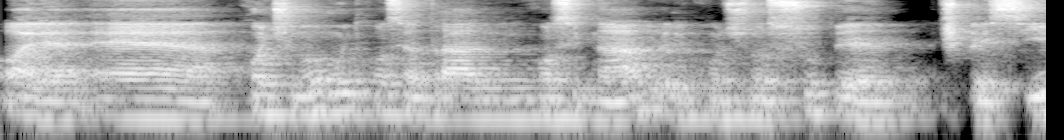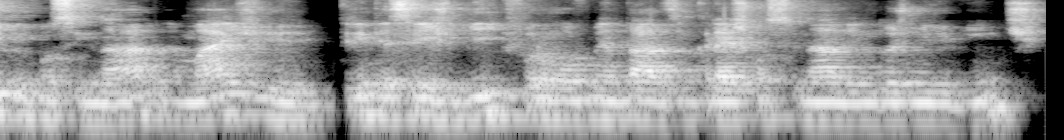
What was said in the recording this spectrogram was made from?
Olha, é, continua muito concentrado em consignado, ele continua super expressivo em consignado, né? mais de 36 bi que foram movimentados em crédito consignado em 2020,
